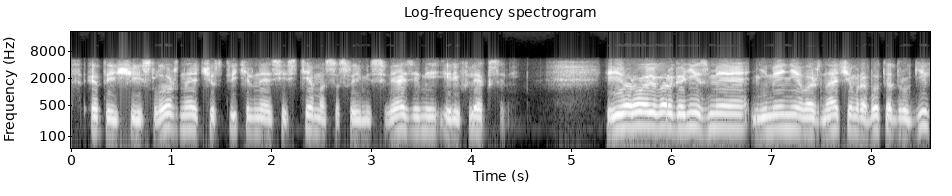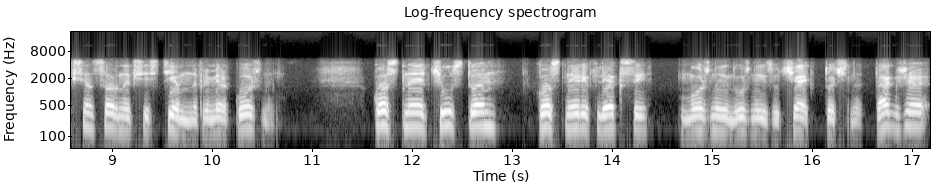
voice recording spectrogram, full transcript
— это еще и сложная чувствительная система со своими связями и рефлексами. Ее роль в организме не менее важна, чем работа других сенсорных систем, например, кожной. Костное чувство, костные рефлексы можно и нужно изучать точно так же,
